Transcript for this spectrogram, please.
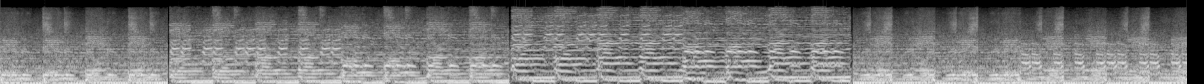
Ha ha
